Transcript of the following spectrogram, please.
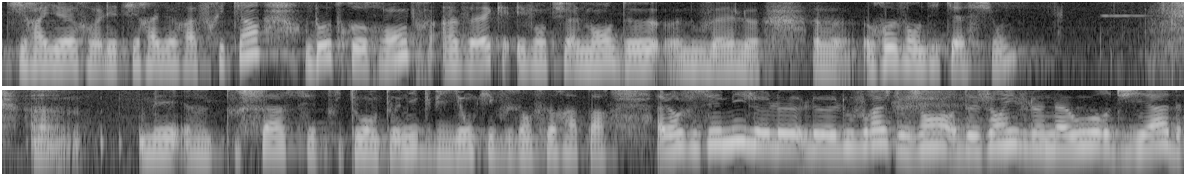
tirailleurs, les africains. D'autres rentrent avec éventuellement de euh, nouvelles revendications. Mais euh, tout ça, c'est plutôt Anthony Billon qui vous en fera part. Alors, je vous ai mis l'ouvrage de, Jean, de Jean-Yves Le Naour, Djihad,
